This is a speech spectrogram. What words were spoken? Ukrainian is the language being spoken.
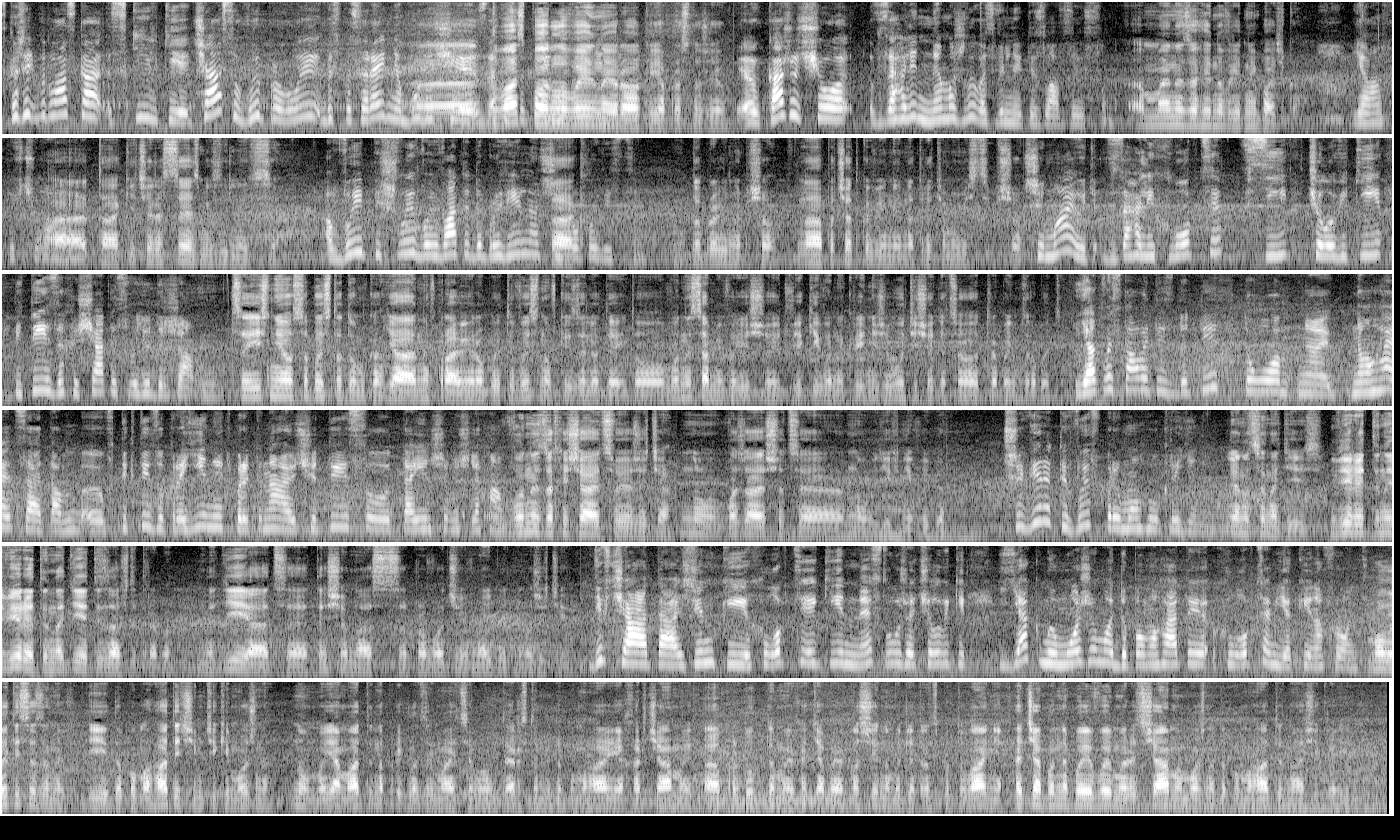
Скажіть, будь ласка, скільки часу ви провели безпосередньо, будучи Е, Два з половиною роки я прослужив. Е, Кажуть, що взагалі неможливо звільнити з лав ЗСУ. У мене загинув рідний батько. Я вам співчуваю. А, так, і через це я зміг звільнитися. А ви пішли воювати добровільно чи Так. по повістці? Добровільно пішов. На початку війни на третьому місці пішов. Чи мають взагалі хлопці, всі чоловіки йти і захищати свою державу? Це їхня особиста думка. Я не вправі робити висновки за людей, то вони самі вирішують, в якій вони країні живуть і що для цього треба їм зробити. Як ви ставитесь до тих, хто е, намагається там е, втекти з України, перетинаючи тису та іншими шляхами? Вони захищають своє життя. Ну вважаю, що це ну їхній вибір. Чи вірите ви в перемогу України? Я на це надіюсь. Вірити, не вірити, надіяти завжди треба. Надія це те, що нас проводжує в майбутньому житті. Дівчата, жінки, хлопці, які не служать, чоловіки. Як ми можемо допомагати хлопцям, які на фронті? Молитися за них і допомагати чим тільки можна. Ну, моя мати, наприклад, займається волонтерством і допомагає харчами, продуктами, хоча б машинами для транспортування, хоча б не бойовими речами можна допомагати нашій країні.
